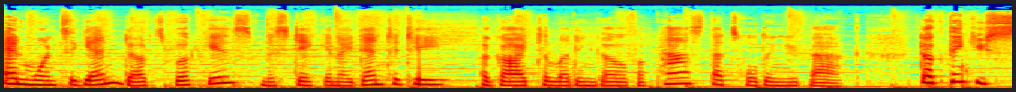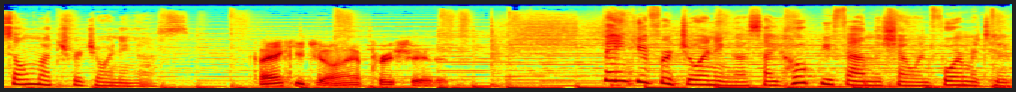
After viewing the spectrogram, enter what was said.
And once again, Doug's book is Mistaken Identity A Guide to Letting Go of a Past That's Holding You Back. Doug, thank you so much for joining us. Thank you, Joan. I appreciate it. Thank you for joining us. I hope you found the show informative.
